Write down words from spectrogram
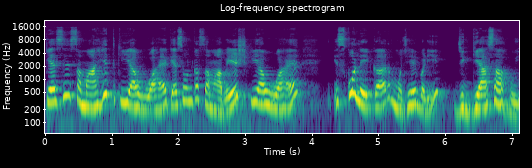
कैसे समाहित किया हुआ है, कैसे उनका समावेश किया हुआ है, इसको लेकर मुझे बड़ी जिज्ञासा हुई।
